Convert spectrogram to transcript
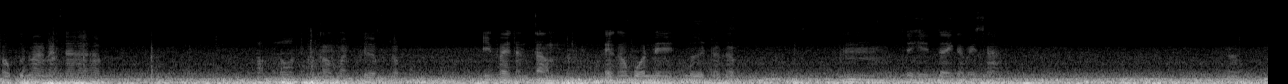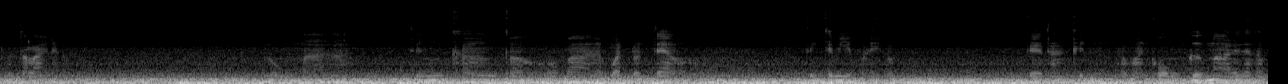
ขอบคุณมากนะครับเอาโน่นเข้าบ้านเพิ่มครับ มีไฟทางต่ำแต่ข้างบนนี่มืดนะครับ อืม จะเหตุใดก็ไม่ทราบอันตรายนะครับ ลงมา ถึงข้างเก่าบ้านวัดดอนแต้ว ถึงจะมีไฟครับ แต่ทางขึ้นประมาณโค้งเกือกมาเลยนะครับ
